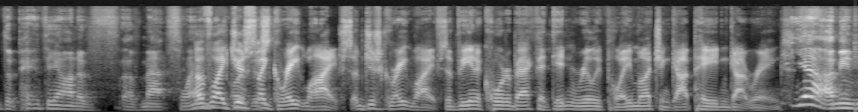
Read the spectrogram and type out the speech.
The pantheon of of Matt Flynn of like just, just like great lives of just great lives of being a quarterback that didn't really play much and got paid and got rings. Yeah, I mean,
